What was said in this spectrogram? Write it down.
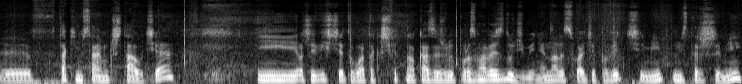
y, w takim samym kształcie. I oczywiście to była tak świetna okazja, żeby porozmawiać z ludźmi, nie? No ale słuchajcie, powiedzcie mi, tymi starszymi,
